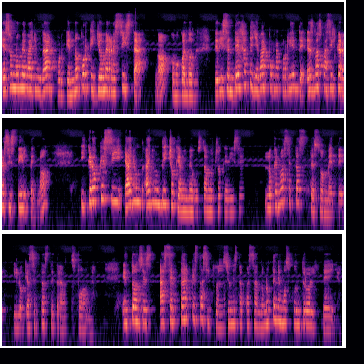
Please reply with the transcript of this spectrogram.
Eso no me va a ayudar, porque no porque yo me resista, ¿no? Como cuando te dicen, déjate llevar por la corriente, es más fácil que resistirte, ¿no? Y creo que sí, hay un, hay un dicho que a mí me gusta mucho que dice, lo que no aceptas te somete y lo que aceptas te transforma. Entonces, aceptar que esta situación está pasando, no tenemos control de ella.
